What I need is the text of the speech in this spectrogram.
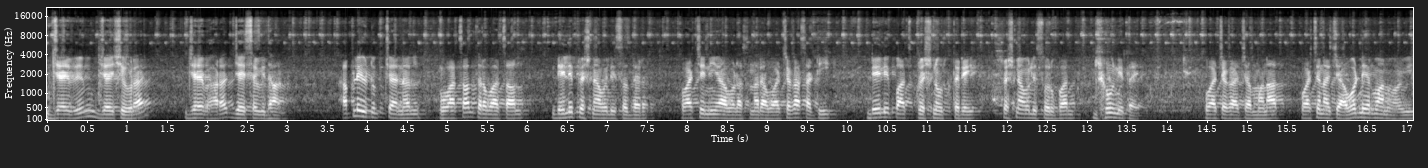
जय भीम जय शिवराय जय भारत जय संविधान. आपले यूट्यूब चॅनल वाचाल तर वाचाल डेली प्रश्नावली सदर वाचनीय आवड असणाऱ्या वाचकासाठी डेली पाच प्रश्न उत्तरे प्रश्नावली स्वरूपात घेऊन येत आहे. वाचकाच्या मनात वाचनाची आवड निर्माण व्हावी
